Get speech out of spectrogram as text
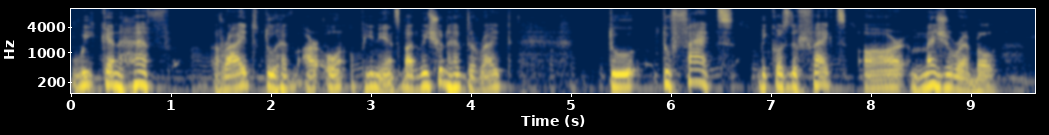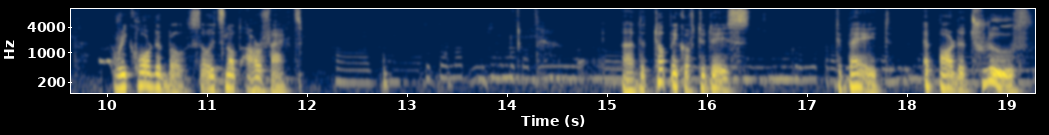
we can have right to have our own opinions, but we should have the right to to facts because the facts are measurable, recordable. So it's not our facts. Uh, the topic of today's debate, apart the truth,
